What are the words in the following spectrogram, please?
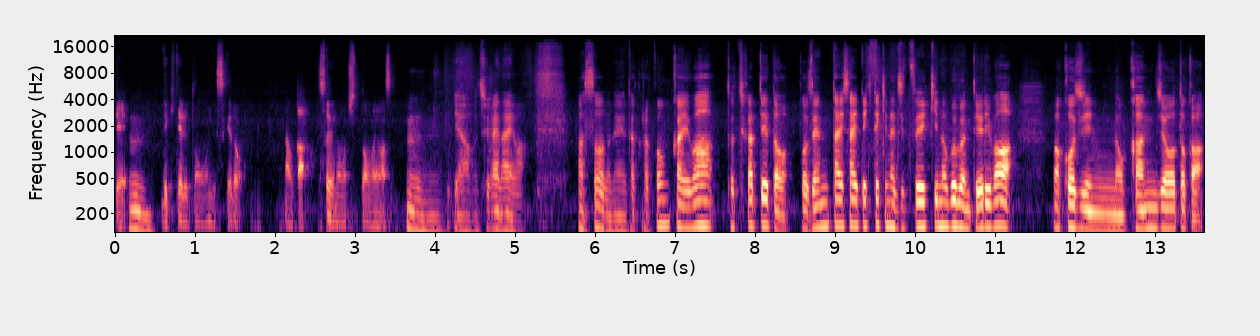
てうん。できてると思うんですけど、なんかそういうのもちょっと思います。うん、いや間違いないわ。あそうだね。だから今回はどっちかっていうとこう全体最適的な実益の部分というよりは、まあ、個人の感情とか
